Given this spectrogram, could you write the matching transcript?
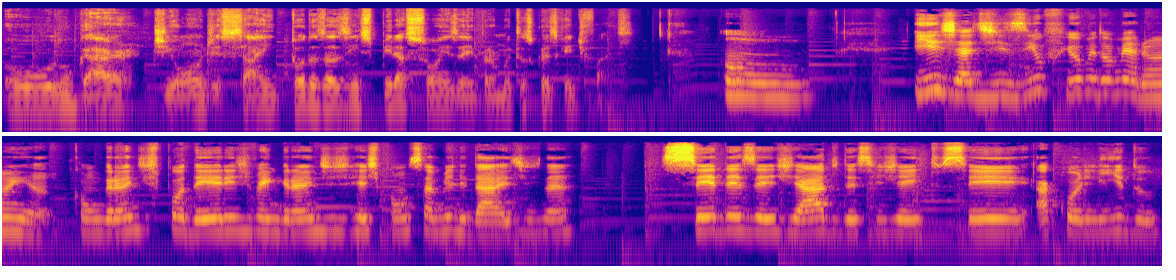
o lugar de onde saem todas as inspirações aí para muitas coisas que a gente faz. Um, e já dizia o filme do Homem-Aranha: com grandes poderes vem grandes responsabilidades, né? Ser desejado desse jeito, ser acolhido,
